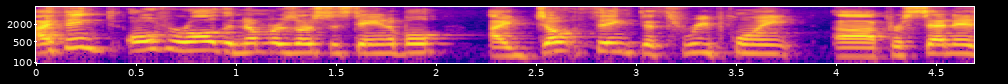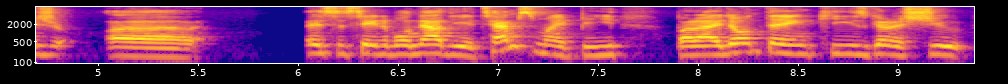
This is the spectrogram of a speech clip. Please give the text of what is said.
I think overall the numbers are sustainable. I don't think the three point uh, percentage uh, is sustainable. Now the attempts might be, but I don't think he's going to shoot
